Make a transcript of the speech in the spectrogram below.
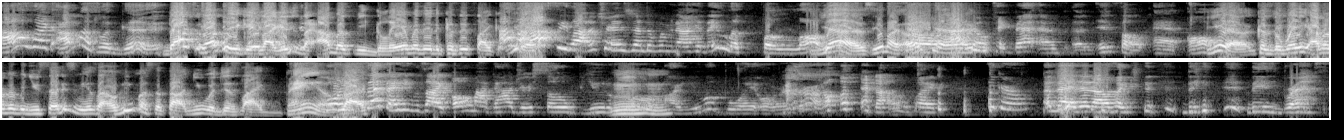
I was like, I must look good. That's what I'm thinking. Like it's just like I must be it because it's like I, know, I see a lot of transgender women out here. They look flawless. yes. You're like So I don't take that as an insult at all. Yeah, because the way I remember you said it to me, it's like, oh, he must have thought you were just like, bam, Well, like, he said that he was like, "Oh my God, you're so beautiful. Mhm. Are you a boy or a girl?" and I was like, a girl. And then, then I was like, these, these breasts,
